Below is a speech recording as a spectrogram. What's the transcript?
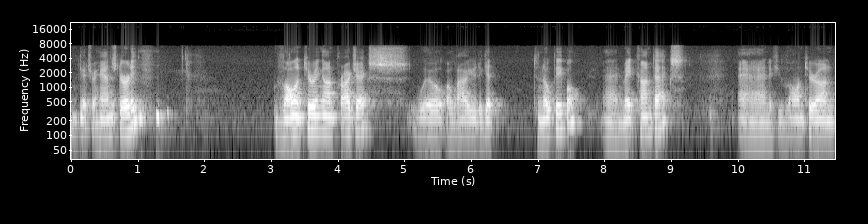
and get your hands dirty. Volunteering on projects will allow you to get to know people and make contacts. And if you volunteer on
